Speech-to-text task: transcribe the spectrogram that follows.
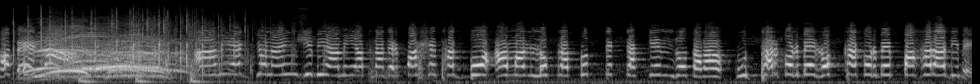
হবে না আমি একজন আইনজীবী আমি আপনাদের পাশে থাকব আমার লোকরা প্রত্যেকটা কেন্দ্র তারা উদ্ধার করবে রক্ষা করবে পাহারা দিবে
